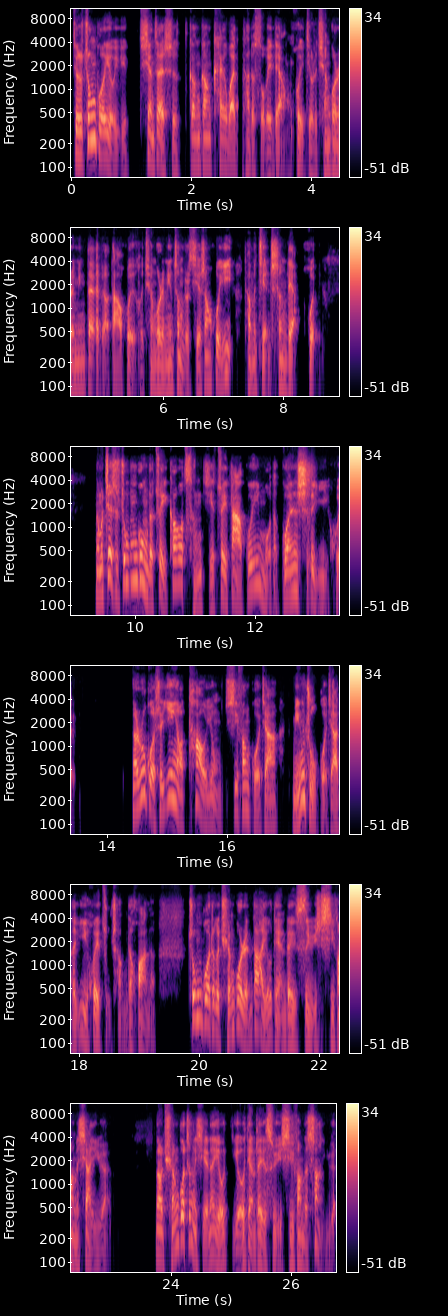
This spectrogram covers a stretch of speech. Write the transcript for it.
就是中国有一现在是刚刚开完他的所谓两会，就是全国人民代表大会和全国人民政治协商会议，他们简称两会。那么这是中共的最高层级、最大规模的官式议会。那如果是硬要套用西方国家民主国家的议会组成的话呢，中国这个全国人大有点类似于西方的下议院，那全国政协呢有有点类似于西方的上议院，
